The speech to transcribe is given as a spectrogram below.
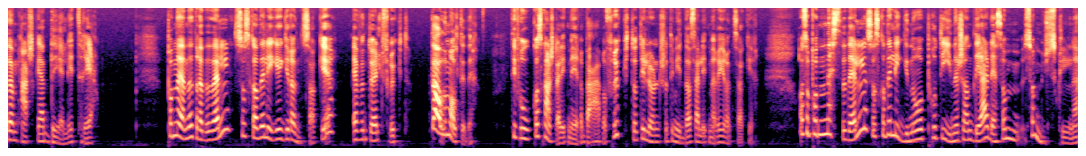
den her skal jeg dele i tre. På den ene tredjedelen så skal det ligge grønnsaker, eventuelt frukt. Til alle måltider. Til frokost kanskje det er litt mer bær og frukt, og til lunsj og til middag så er det litt mer grønnsaker. Og så på den neste delen så skal det ligge noen proteiner, sånn det er det som, som musklene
